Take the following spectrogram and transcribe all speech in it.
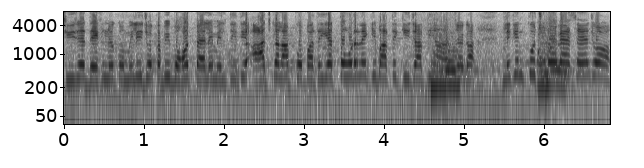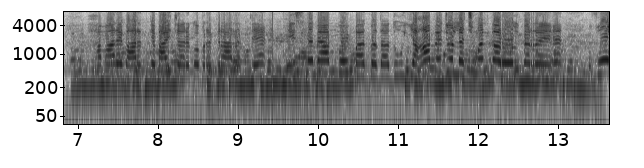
चीज़ें देखने को मिली जो कभी बहुत पहले मिलती थी। आजकल आपको पता ही है तोड़ने की बातें की जाती हैं हर जगह लेकिन कुछ लोग ऐसे हैं जो हमारे भारत के भाईचारे को बरकरार रखते हैं। इसमें मैं आपको एक बात बता दूँ यहाँ पे जो लक्ष्मण का रोल कर रहे हैं वो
